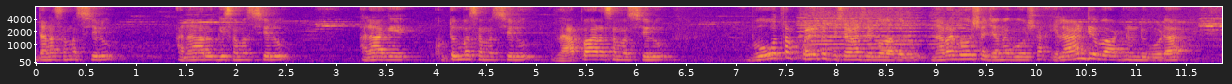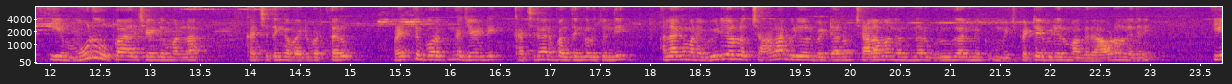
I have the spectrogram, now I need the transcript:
ధన సమస్యలు అనారోగ్య సమస్యలు అలాగే కుటుంబ సమస్యలు వ్యాపార సమస్యలు భూత ఫలిత పిశాచ బాధలు నరఘోష జనఘోష ఇలాంటి వాటి నుండి కూడా ఈ మూడు ఉపాయాలు చేయడం వల్ల ఖచ్చితంగా బయటపడతారు. ప్రయత్నపూర్వకంగా చేయండి. ఖచ్చితమైన ఫలితం కలుగుతుంది. అలాగే మన వీడియోల్లో చాలా వీడియోలు పెట్టాను. చాలామంది అంటున్నారు గురువుగారు మీకు మీరు పెట్టే వీడియోలు మాకు రావడం లేదని. ఈ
